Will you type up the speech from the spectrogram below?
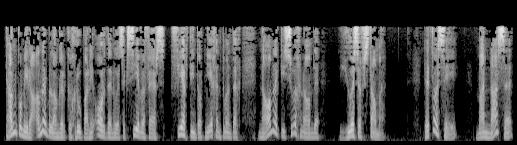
Dan kom hier 'n ander belangrike groep aan die orde in Hosea 7 vers 14 tot 29, naamlik die sogenaamde Josef stamme. Dit wil sê Manasse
